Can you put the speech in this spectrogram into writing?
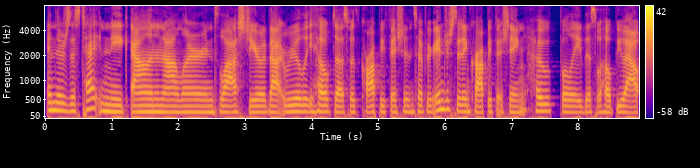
And there's this technique Allen and I learned last year that really helped us with crappie fishing. So if you're interested in crappie fishing, hopefully this will help you out.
